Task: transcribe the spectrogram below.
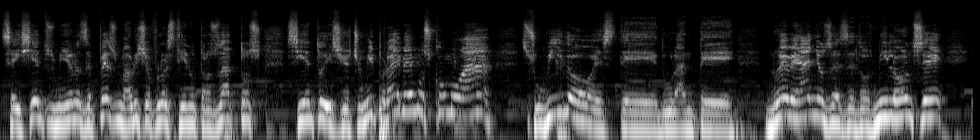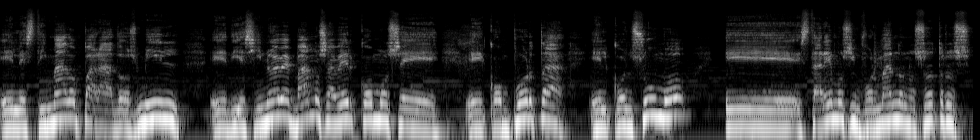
600 millones de pesos. Mauricio Flores tiene otros datos, 118 mil, pero ahí vemos cómo ha subido este, durante nueve años desde 2011 el estimado para 2019. Vamos a ver cómo se eh, comporta el consumo. Eh, estaremos informando nosotros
